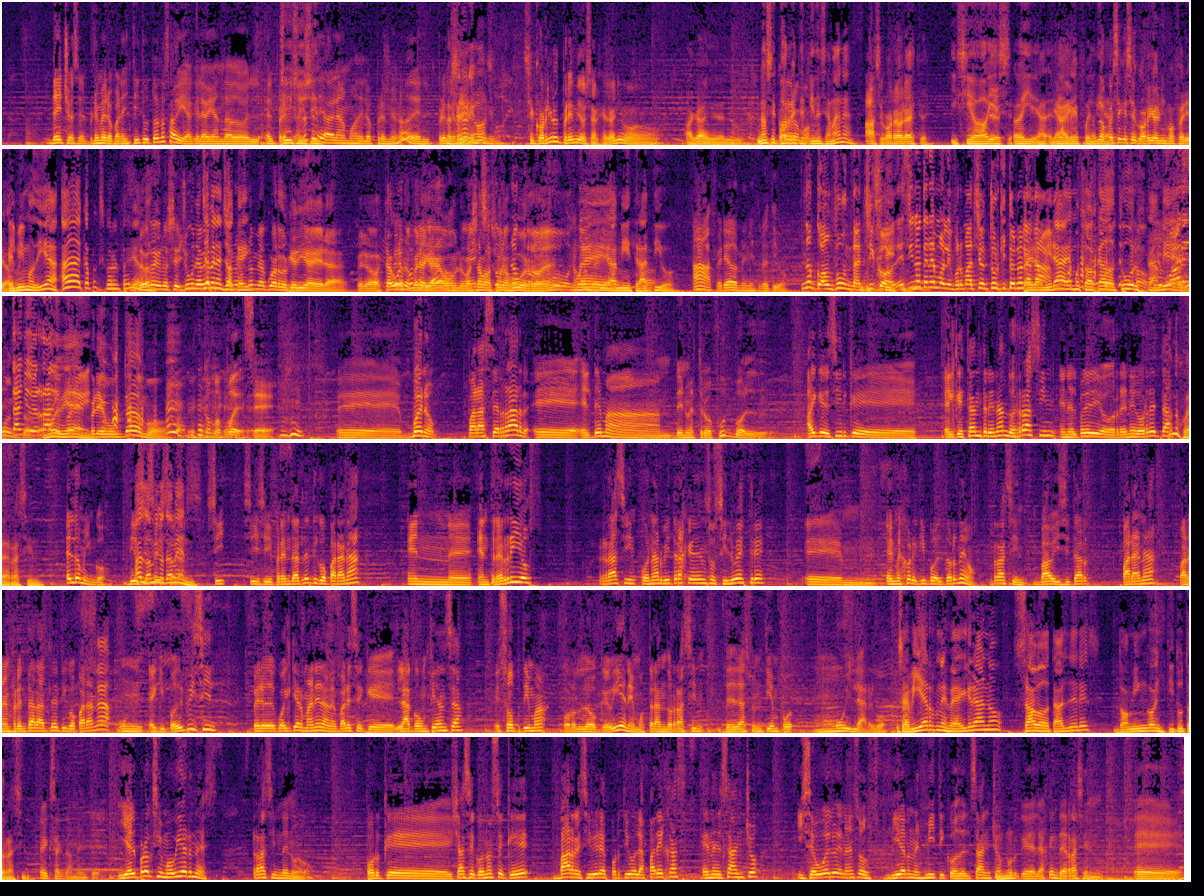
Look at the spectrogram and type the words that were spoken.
De hecho, es el primero para Instituto. No sabía que le habían dado el, el premio. Sí, sí, día hablábamos de los premios, ¿no? Del premio. Jerónimo. ¿Se corrió el premio de San Jerónimo acá en el. ¿No se corre este fin de semana? Ah, se corre ahora este. Y si hoy es, hoy el fue el no, día. pensé que se corría el mismo feriado. ¿El mismo día? Ah, capaz que se corre el feriado. La verdad que no sé, yo una vez Llamen a no, Jockey. no me acuerdo qué día era, pero está Pero bueno fue para que feriado. hagamos unos- Eh, vayamos a hacer chicos, unos no burros, ¿eh? confundan. Fue administrativo. Ah, feriado administrativo. No confundan, chicos. Sí. Si no tenemos la información, Turquito no la Pero damos. mirá, hemos tocado Turf también. 40 años de radio Muy bien. Preguntamos. ¿Cómo puede ser? Eh, bueno, para cerrar eh, el tema de nuestro fútbol, hay que decir que el que está entrenando es Racing en el predio René Gorreta ¿Cuándo juega Racing? el domingo. Ah, el 16 domingo horas. también. Sí, sí, sí, frente a Atlético Paraná en eh, Entre Ríos. Racing con arbitraje de Enzo Silvestre, eh, el mejor equipo del torneo. Racing va a visitar Paraná para enfrentar a Atlético Paraná, un equipo difícil, pero de cualquier manera me parece que la confianza es óptima por lo que viene mostrando Racing desde hace un tiempo muy largo. O sea, viernes Belgrano, sábado Talleres, domingo Instituto Racing. Exactamente. Y el próximo viernes, Racing de nuevo. Porque ya se conoce que va a recibir a Sportivo Las Parejas en el Sancho y se vuelven a esos viernes míticos del Sancho, porque la gente de Racing eh,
